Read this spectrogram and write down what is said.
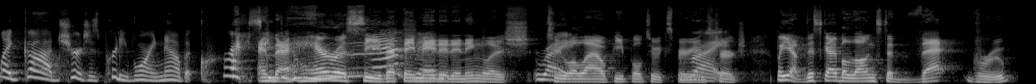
like, God, church is pretty boring now, but Christ. and the heresy that they made it in English Right. to allow people to experience Right. church. But yeah, this guy belongs to that group.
